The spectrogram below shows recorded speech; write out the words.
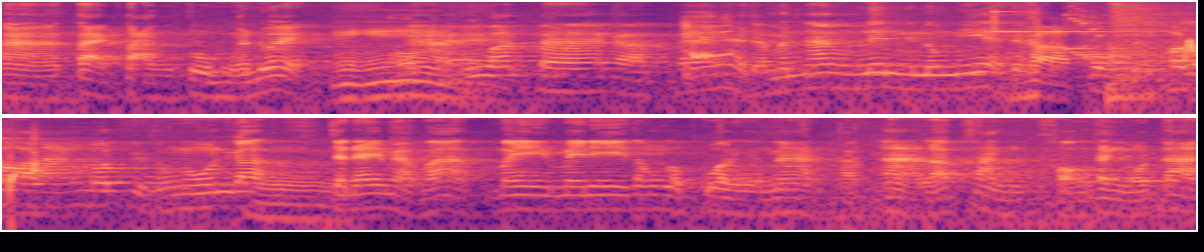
อ่าแตกต่างกลุ่มกันด้วยอืม อ่าพี่วัดมากับแบงค์อาจจะมานั่งเล่นกันตรงนี้แต่ครับกลุ่มหนึ่งเขารอล้างรถอยู่ตรงนู้นก็อืม จะได้แบบว่าไม่ไม่ได้ต้องรบกวนกันมากครับอ่ารับสั่งของแต่งรถได้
